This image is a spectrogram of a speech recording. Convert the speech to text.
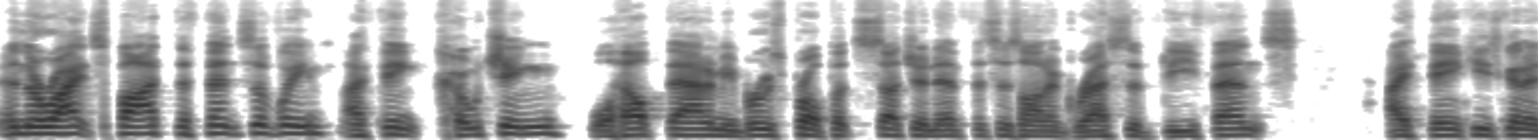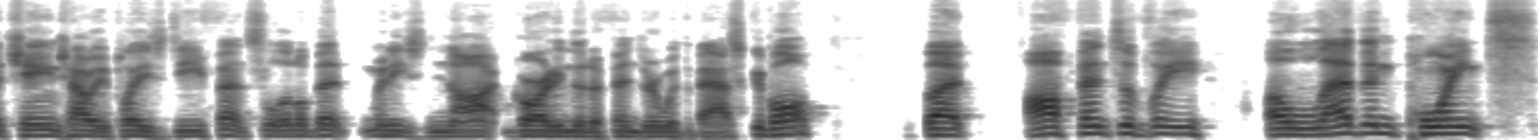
in the right spot defensively. I think coaching will help that. I mean, Bruce Pearl puts such an emphasis on aggressive defense. I think he's going to change how he plays defense a little bit when he's not guarding the defender with the basketball. But offensively, 11 points,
